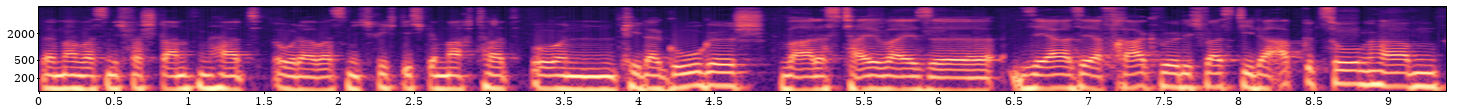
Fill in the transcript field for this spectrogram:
wenn man was nicht verstanden hat oder was nicht richtig gemacht hat. Und pädagogisch war das teilweise sehr, sehr fragwürdig, was die da abgezogen haben.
